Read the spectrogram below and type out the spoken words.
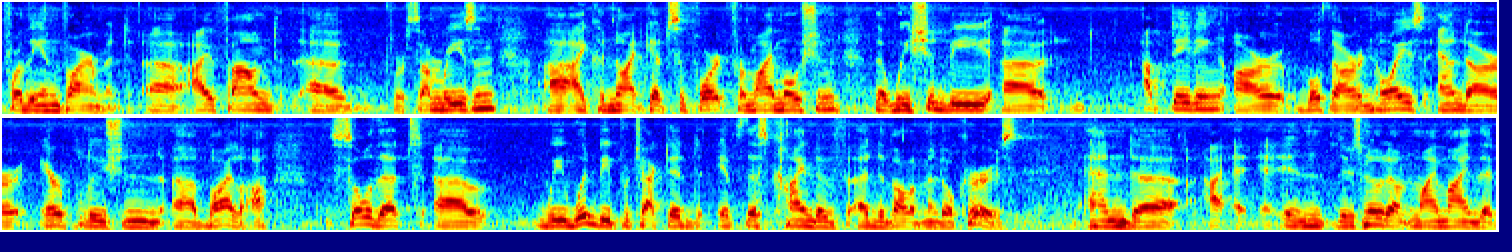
for the environment. Uh, I found, uh, for some reason, uh, I could not get support for my motion that we should be updating our both our noise and our air pollution bylaw so that uh, we would be protected if this kind of uh, development occurs. And, uh, I, and there's no doubt in my mind that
